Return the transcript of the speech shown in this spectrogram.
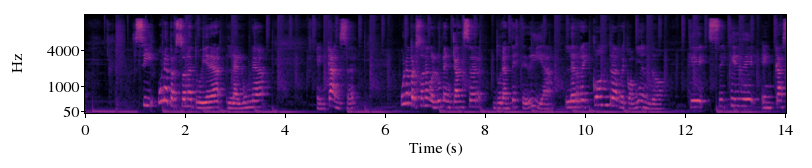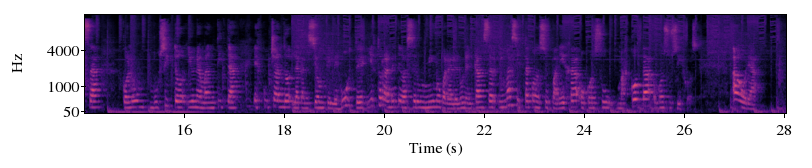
si una persona tuviera la Luna en cáncer, una persona con luna en cáncer durante este día, le recontra recomiendo que se quede en casa con un busito y una mantita escuchando la canción que les guste y esto realmente va a ser un mimo para la luna en cáncer y más si está con su pareja o con su mascota o con sus hijos. Ahora,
